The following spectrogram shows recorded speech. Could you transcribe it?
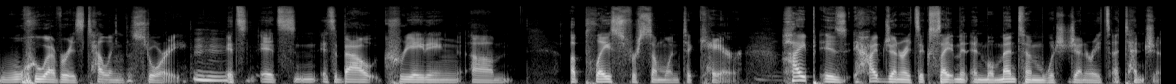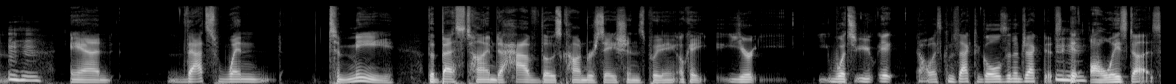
whoever is telling the story. Mm-hmm. It's it's it's about creating um, a place for someone to care. Hype is hype generates excitement and momentum, which generates attention, mm-hmm. and that's when, to me, the best time to have those conversations. Putting okay, you're what's you. It, always comes back to goals and objectives. It mm-hmm. always does.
